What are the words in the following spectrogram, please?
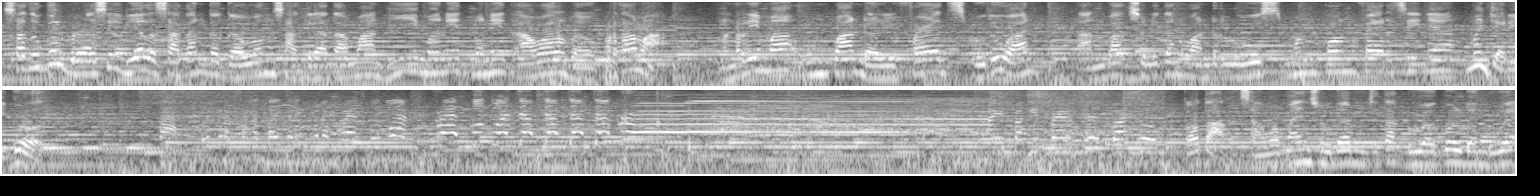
Satu gol berhasil dia lesakan ke gawang Satria Tama di menit-menit awal babak pertama. Menerima umpan dari Freds Butuan tanpa kesulitan Wander Lewis mengkonversinya menjadi gol. Sang pemain sudah mencetak dua gol dan dua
